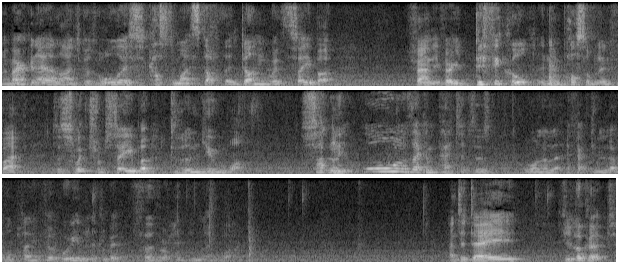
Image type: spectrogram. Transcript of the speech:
American Airlines, because of all this customized stuff they'd done with Sabre, found it very difficult and impossible, in fact, to switch from Sabre to the new one. Suddenly, all of their competitors were on an effectively level playing field, or even a little bit further ahead than they were. And today, if you look at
